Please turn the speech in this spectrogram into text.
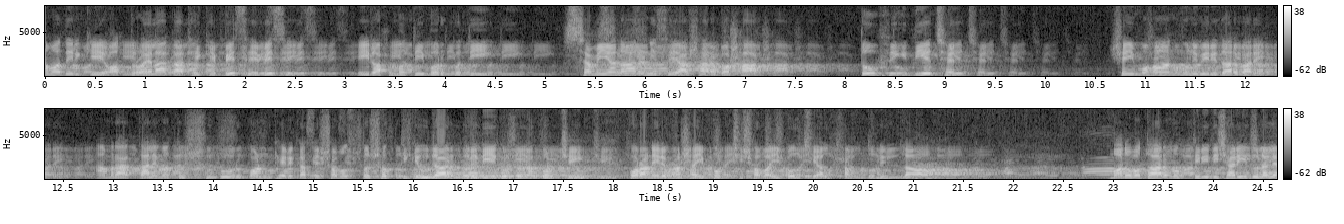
আমাদেরকে অত্র এলাকা থেকে বেছে বেছে এই রহমতি, বরকতি, সামিয়ানার নিচে আসার, বসার তৌফিক দিয়েছেন। সেই মহান মুনিবের দরবারে আমরা কালেমাতুর শুকুর কণ্ঠের কাছে সমস্ত শক্তিকে উজাড় করে দিয়ে ঘোষণা করছি। কোরআনের ভাষায় পড়ছি, সবাই বলছি, আলহামদুলিল্লাহ। মানবতার মুক্তির দিশারি দুলালে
